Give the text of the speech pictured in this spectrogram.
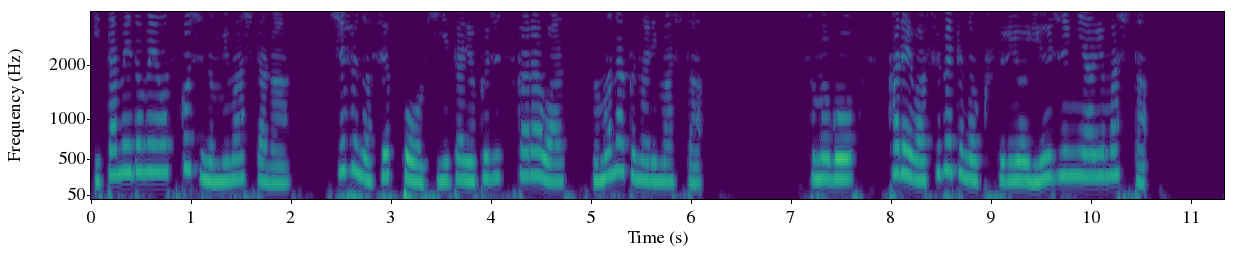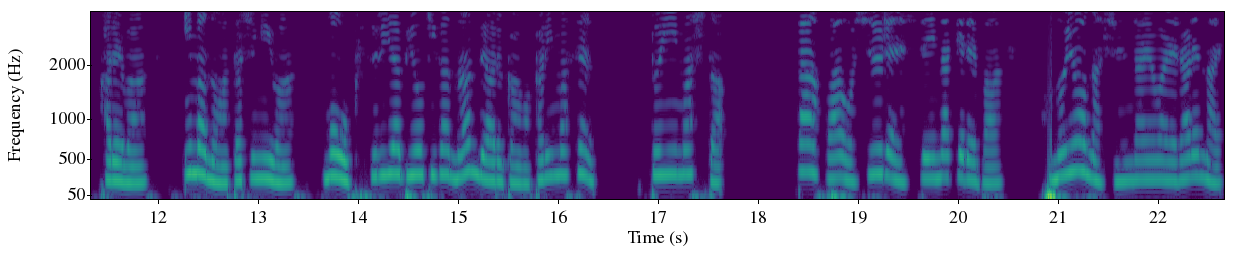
痛み止めを少し飲みましたが、主婦の説法を聞いた翌日からは飲まなくなりました。その後、彼はすべての薬を友人にあげました。彼は、今の私にはもう薬や病気が何であるかわかりません。と言いました。ターファーを修練していなければ、このような信頼は得られない。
